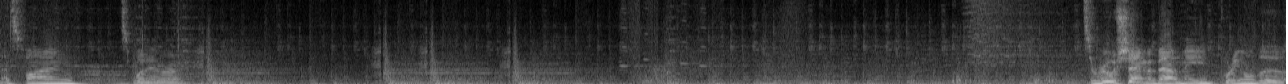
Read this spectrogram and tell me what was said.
That's fine. It's whatever. Real shame about me putting all the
